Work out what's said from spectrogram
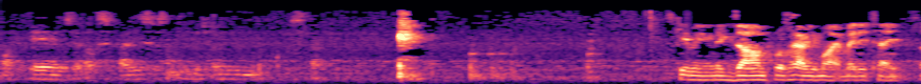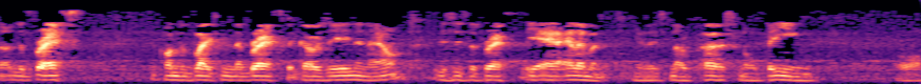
Like air, is it like space or something between giving an example of how you might meditate. So the breath, contemplating the breath that goes in and out. This is the breath, the air element. You know, there's no personal being or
